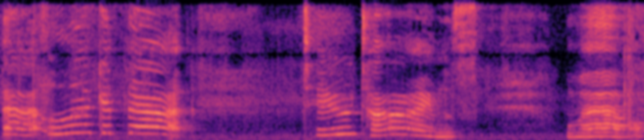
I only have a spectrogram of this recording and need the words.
that. Look at that two times. Wow.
